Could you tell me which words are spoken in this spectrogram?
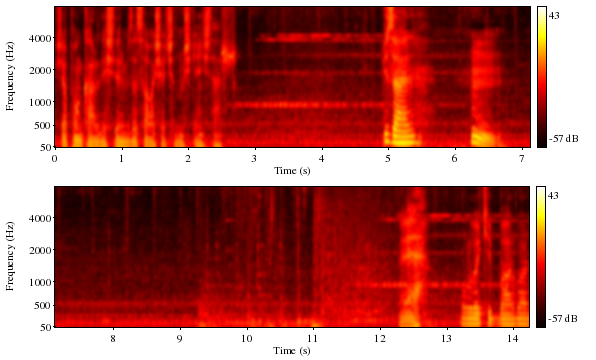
Japon kardeşlerimize savaş açılmış gençler. Güzel. Hmm. Eh. Buradaki barbar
